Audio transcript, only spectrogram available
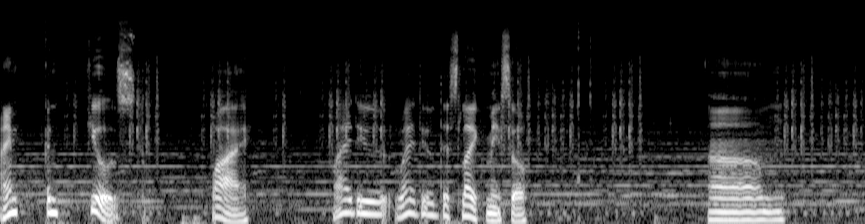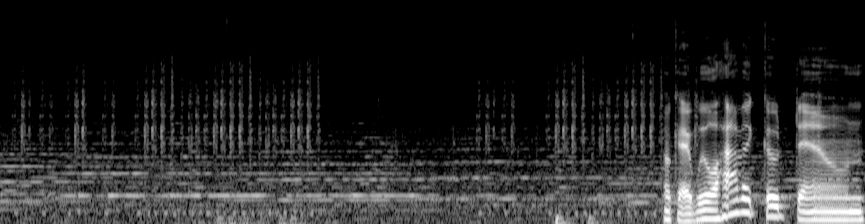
I'm confused. Why? Why do why do you dislike me so? Um Okay, we'll have it go down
